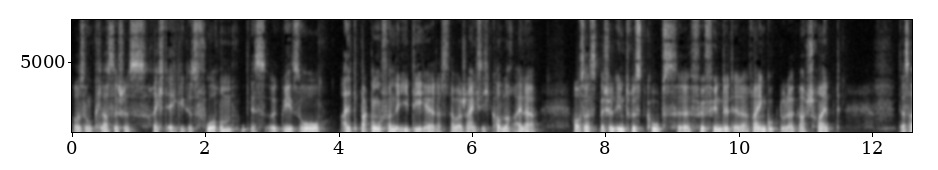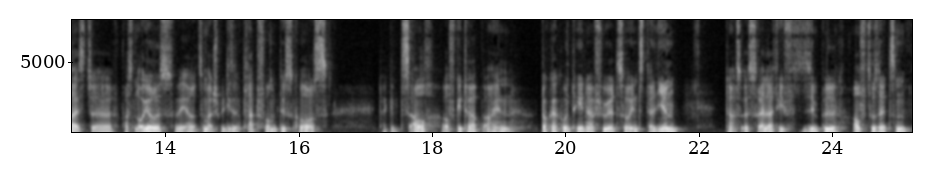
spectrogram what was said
Aber so ein klassisches rechteckiges Forum ist irgendwie so altbacken von der Idee her, dass da wahrscheinlich sich kaum noch einer außer Special Interest Groups äh, für findet, der da reinguckt oder gar schreibt. Das heißt, äh, was Neueres wäre zum Beispiel diese Plattform Discourse. Da gibt's auch auf GitHub ein Docker-Container für zu installieren. Das ist relativ simpel aufzusetzen.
